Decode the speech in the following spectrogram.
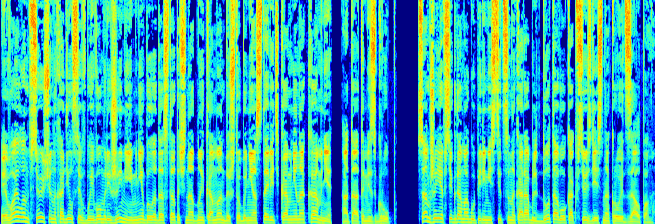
Эвайлон все еще находился в боевом режиме, и мне было достаточно одной команды, чтобы не оставить камня на камне от Атомис Групп. Сам же я всегда могу переместиться на корабль до того, как все здесь накроет залпом.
